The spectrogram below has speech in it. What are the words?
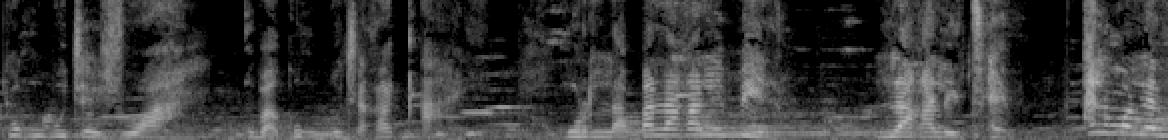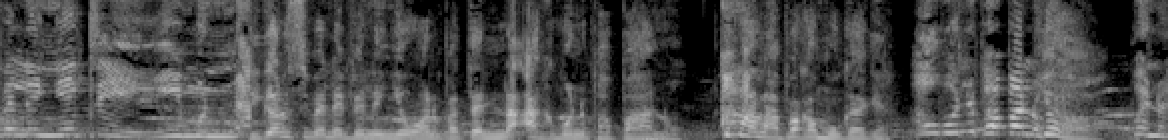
ke go botse jwang goba ke go botse ga kae gore lapa la ga lebelo la ga lethebe a le mo leveleng e tee monna di ka re sebe leveleng e one but nna a ke bone phapano ke malapa ka moka kere ga o bone phapano wena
